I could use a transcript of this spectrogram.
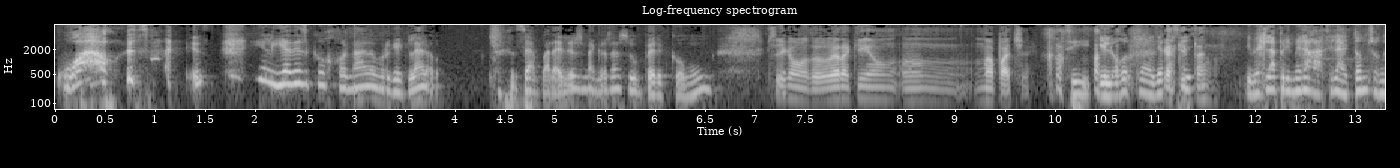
¡wow! Y el guía descojonado, porque claro, o sea, para él es una cosa súper común. Sí, como tú ver aquí un, un, mapache. Sí, y luego, claro, ya y ves la primera gacela de Thompson,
